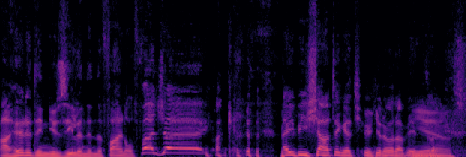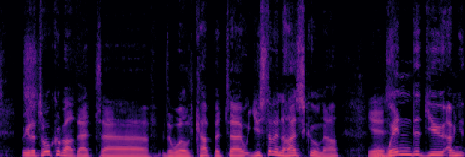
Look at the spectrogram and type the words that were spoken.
I heard it in New Zealand in the final. Fudge! AB shouting at you. You know what I mean? Yeah. We're going to talk about that, uh, the World Cup, but uh, you're still in high school now. Yes. When did you, I mean,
